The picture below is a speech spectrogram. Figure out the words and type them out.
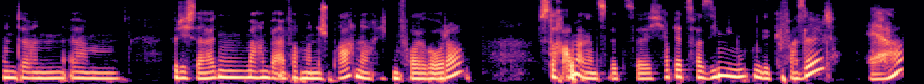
Und dann ähm, würde ich sagen, machen wir einfach mal eine Sprachnachrichtenfolge, oder? Ist doch auch mal ganz witzig. Ich habe jetzt zwar sieben Minuten gequasselt, ja,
